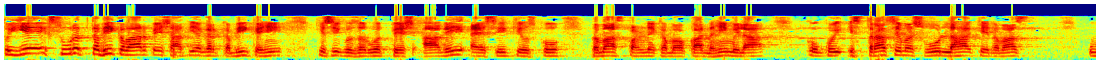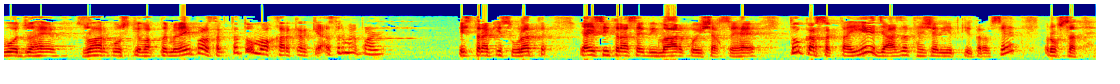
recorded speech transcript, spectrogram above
تو یہ ایک صورت کبھی کبھار پیش آتی ہے، اگر کبھی کہیں کسی کو ضرورت پیش آ گئی ایسی کہ اس کو نماز پڑھنے کا موقع نہیں ملا، کو کوئی اس طرح سے مشغول رہا کہ نماز وہ جو ہے ظہر کو اس کے وقت میں نہیں پڑھ سکتا، تو مؤخر کر کے اثر میں پڑھ اس طرح کی صورت یا اسی طرح سے بیمار کوئی شخص ہے تو کر سکتا ہے، یہ اجازت ہے شریعت کی طرف سے، رخصت ہے۔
